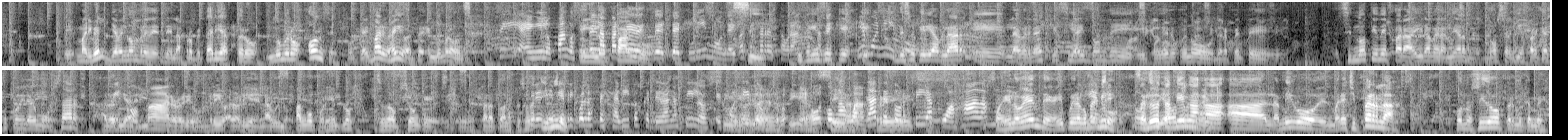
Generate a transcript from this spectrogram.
eh, Maribel, ya ve el nombre de, de la propietaria, pero número 11, porque hay varios ahí, el número 11. Sí, en Ilopango, siempre En en, la parte de, de- de turismo, donde hay Sí, bastantes y restaurantes. fíjense también. que Bien eh, bonito. de eso quería hablar. eh, la verdad es que sí hay donde eh, poder uno de repente, si no tiene para ir a veranear dos días para que se puede ir a almorzar a la orilla del mar, a la orilla de un río, a la orilla del lago Ilopango, por ejemplo, es una opción que, que es para todas las personas. Miren, y es bien rico los pescaditos que te dan así, los Sí, escondidos. los tortillas. Ejotes. con Sí, aguacate, rico. tortilla, cuajadas. pues ahí lo venden, ahí pudiera comprar. Mire. No, saludos también otro a- a- al amigo el mariachi Perla, conocido, permítame.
